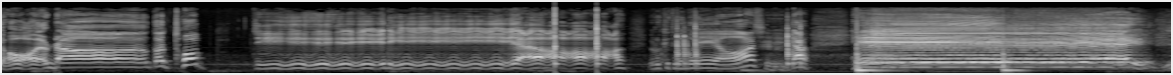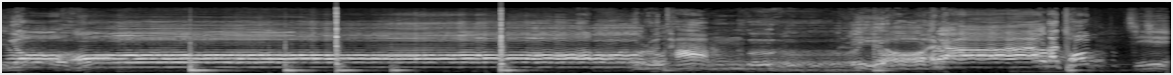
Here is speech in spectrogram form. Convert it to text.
여라가 톱지리야. 이렇게 된 거예요. 시작. 헤이 여르 당그 여라 가 톱지리야.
